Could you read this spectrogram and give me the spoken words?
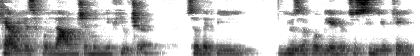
carriers will launch in the near future so that we users will be able to see, okay,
